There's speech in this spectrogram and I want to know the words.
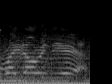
Radar in the air.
